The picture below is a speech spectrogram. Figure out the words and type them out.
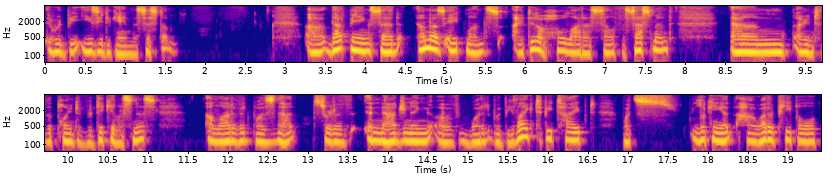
it would be easy to game the system. Uh, that being said, on those eight months, I did a whole lot of self assessment. And I mean, to the point of ridiculousness, a lot of it was that sort of imagining of what it would be like to be typed, what's looking at how other people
